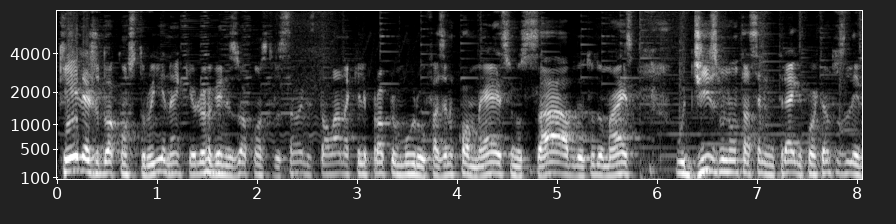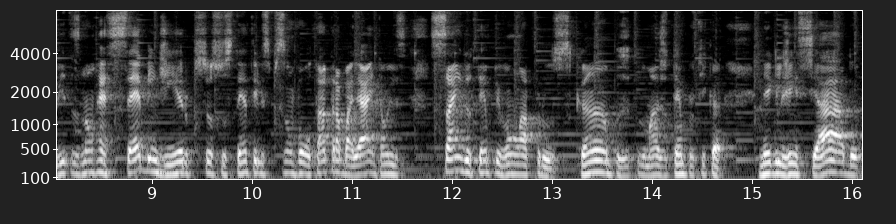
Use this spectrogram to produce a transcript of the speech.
que ele ajudou a construir, né? Que ele organizou a construção, eles estão lá naquele próprio muro fazendo comércio no sábado e tudo mais. O dízimo não está sendo entregue, portanto os levitas não recebem dinheiro para o seu sustento, eles precisam voltar a trabalhar, então eles saem do templo e vão lá para os campos e tudo mais. O templo fica negligenciado,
